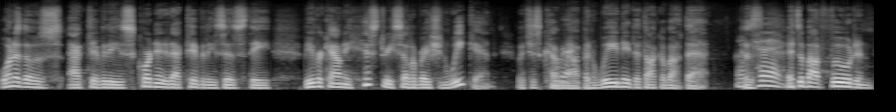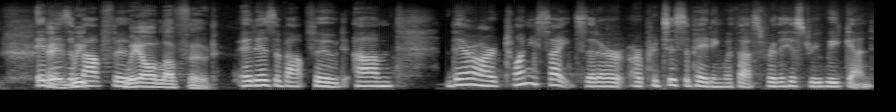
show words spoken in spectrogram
one of those activities, coordinated activities, is the Beaver County History Celebration Weekend, which is coming Correct. up, and we need to talk about that Okay. it's about food and It it is is about food. We all love food. It is about food. Um, There are 20 sites that are, are participating with us for the History Weekend,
